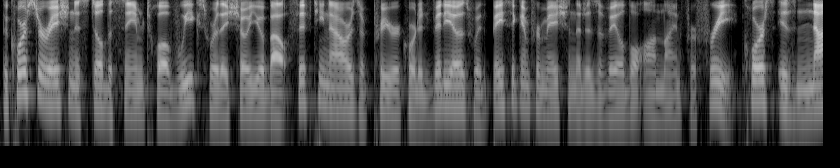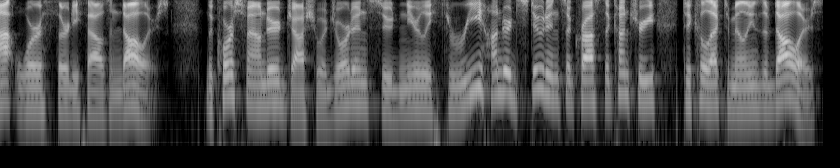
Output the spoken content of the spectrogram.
The course duration is still the same 12 weeks where they show you about 15 hours of pre-recorded videos with basic information that is available online for free. The course is not worth $30,000. The course founder, Joshua Jordan, sued nearly 300 students across the country to collect millions of dollars.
